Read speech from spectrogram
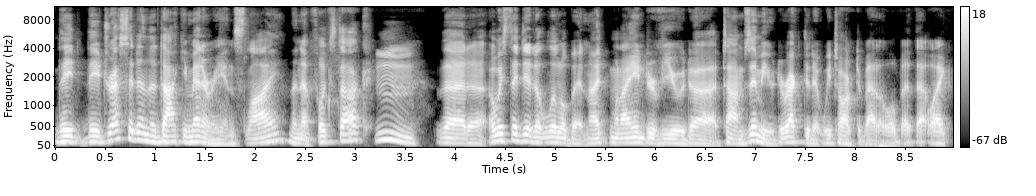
they they address it in the documentary in Sly, the Netflix doc. Mm. that uh, at least they did a little bit. And I, when I interviewed uh, Thom Zimny, who directed it, we talked about it a little bit. That like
